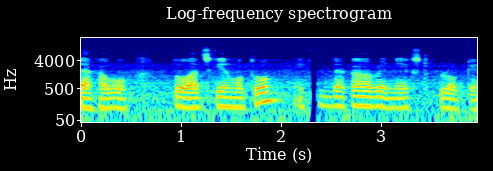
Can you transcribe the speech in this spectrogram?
দেখাবো। তো আজকের মতো, দেখা হবে নেক্সট ব্লকে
